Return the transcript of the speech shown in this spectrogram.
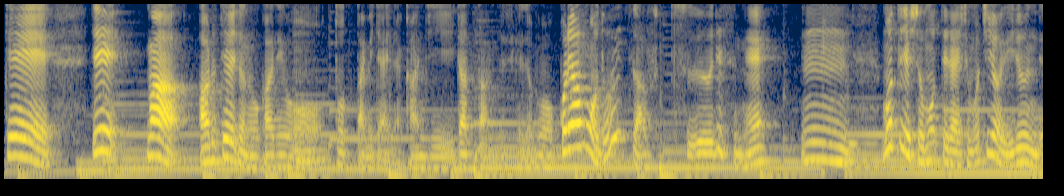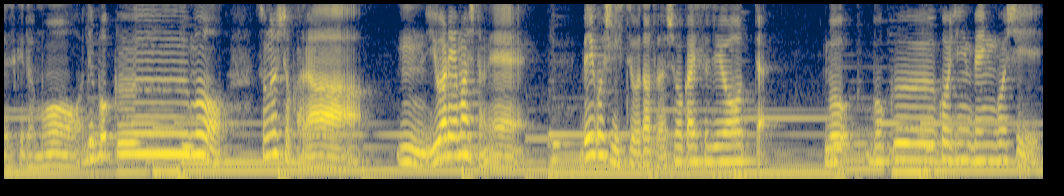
てでまあある程度のお金を取ったみたいな感じだったんですけどもこれはもうドイツは普通ですね。うん、持ってる人持ってない人もちろんいるんですけどもで僕もその人から、うん、言われましたね弁護士必要だったら紹介するよって僕個人弁護士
